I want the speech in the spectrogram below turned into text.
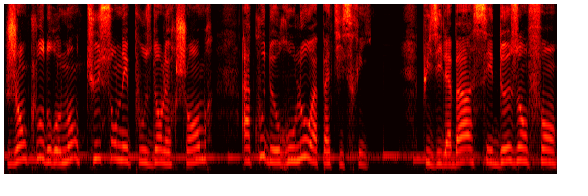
Jean-Claude Roman tue son épouse dans leur chambre à coups de rouleau à pâtisserie. Puis il abat ses deux enfants,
